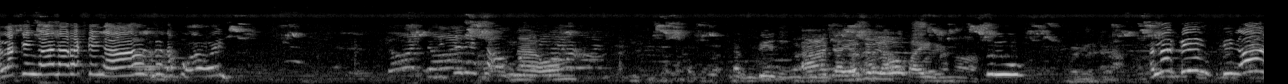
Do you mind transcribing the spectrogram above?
Alaking nga, naraking ah. Ano na po, away. Na, oh. Ah, giant alapay. Alaking, king ah.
